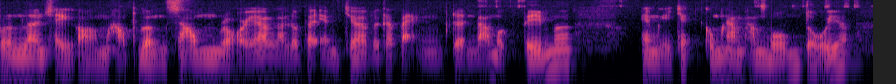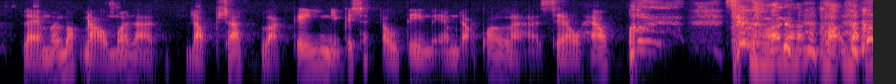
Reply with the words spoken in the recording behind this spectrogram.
lên lên Sài Gòn mà học gần xong rồi á là lúc đó em chơi với các bạn trên báo mực tím á. Em nghĩ chắc cũng năm 24 tuổi á là em mới bắt đầu mới là đọc sách. Và cái những cái sách đầu tiên mà em đọc đó là self help. Đó đó, đó, đó.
